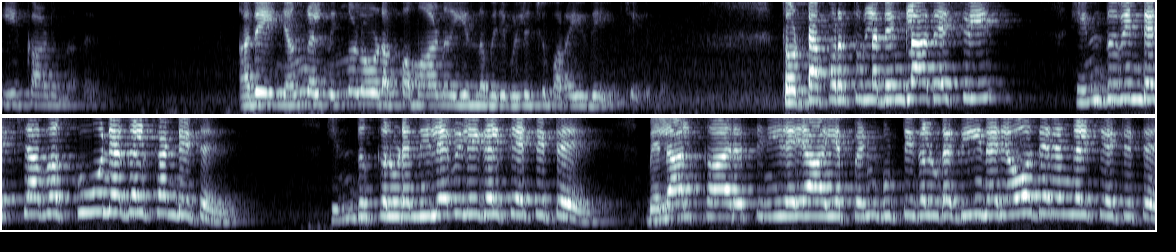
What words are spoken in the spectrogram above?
ഈ കാണുന്നത്. അതെ ഞങ്ങൾ നിങ്ങളോടൊപ്പമാണ് എന്നവർ വിളിച്ചു പറയുകയും ചെയ്യുന്നു. തൊട്ടപ്പുറത്തുള്ള ബംഗ്ലാദേശിൽ ഹിന്ദുവിന്റെ ശവക്കൂനകൾ കണ്ടിട്ട് ഹിന്ദുക്കളുടെ നിലവിളികൾ കേട്ടിട്ട് ബലാത്കാരത്തിനിരയായ പെൺകുട്ടികളുടെ ദീനരോധനങ്ങൾ കേട്ടിട്ട്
